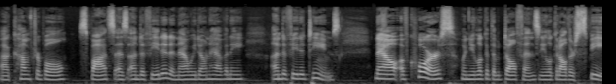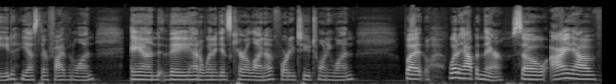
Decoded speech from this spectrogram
uh, comfortable spots as undefeated, and now we don't have any undefeated teams. Now, of course, when you look at the Dolphins and you look at all their speed, yes, they're 5 and 1, and they had a win against Carolina, 42-21. But what happened there? So I have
